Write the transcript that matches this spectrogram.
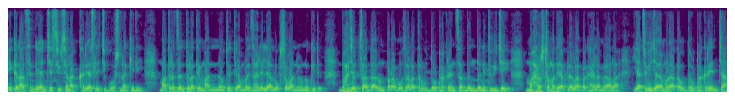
एकनाथ शिंदे यांची शिवसेना खरी असल्याची घोषणा केली. मात्र जनतेला ते मान्य नव्हते त्यामुळे झालेल्या लोकसभा निवडणुकीत भाजपचा दारुण पराभव झाला तर उद्धव ठाकरेंचा दणदणीत विजय. महाराष्ट्रामध्ये आपल्याला बघायला मिळाला. याच विजयामुळे आता उद्धव ठाकरे यांच्या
